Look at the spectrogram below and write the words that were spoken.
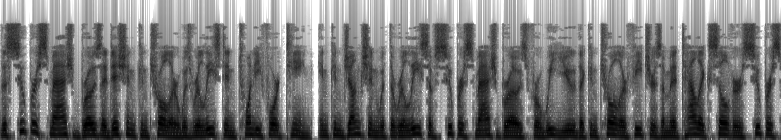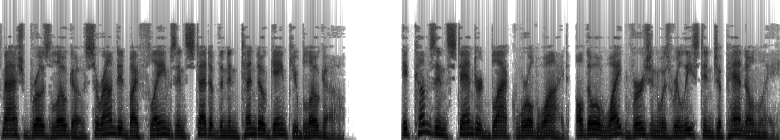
The Super Smash Bros. Edition controller was released in 2014. In conjunction with the release of Super Smash Bros. for Wii U, the controller features a metallic silver Super Smash Bros. logo surrounded by flames instead of the Nintendo GameCube logo. It comes in standard black worldwide, although a white version was released in Japan only.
